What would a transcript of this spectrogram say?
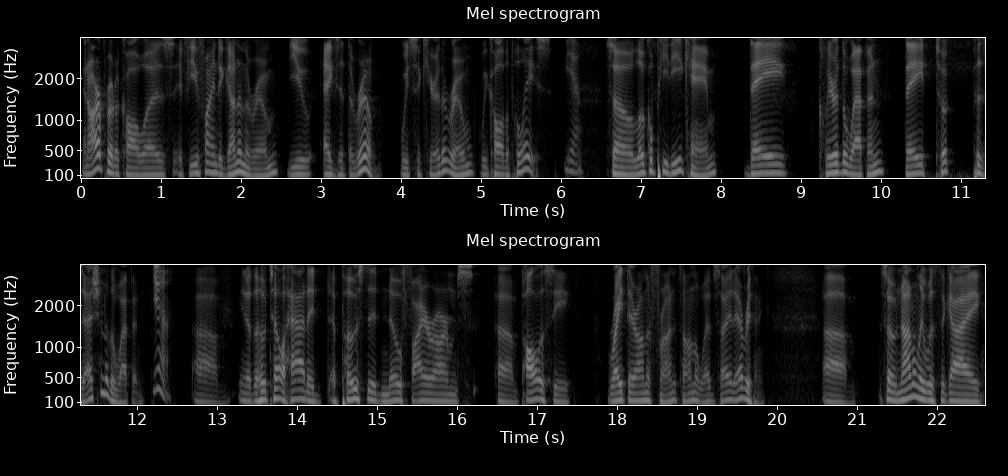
and our protocol was if you find a gun in the room, you exit the room. We secure the room. We call the police. Yeah. So local PD came. They cleared the weapon. They took possession of the weapon. Yeah. Um, you know, the hotel had a, a posted no firearms um, policy right there on the front. It's on the website, everything. Um, so not only was the guy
